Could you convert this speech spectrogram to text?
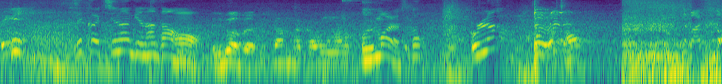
되게 색깔 진하긴 하다. 어. 얼마였어? 몰라? 진짜 맛있어.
